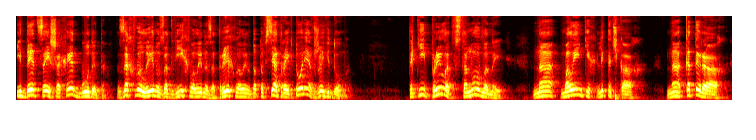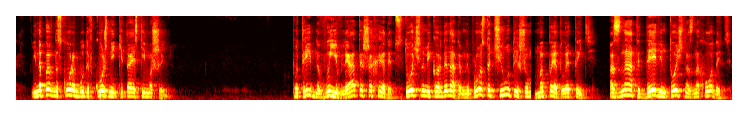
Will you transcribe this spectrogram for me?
і де цей шахет буде там за хвилину, за дві хвилини, за три хвилини. Тобто вся траєкторія вже відома. Такий прилад встановлений на маленьких літачках, на катерах, і, напевно, скоро буде в кожній китайській машині. Потрібно виявляти шахеди з точними координатами, не просто чути, що мопед летить, а знати, де він точно знаходиться.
